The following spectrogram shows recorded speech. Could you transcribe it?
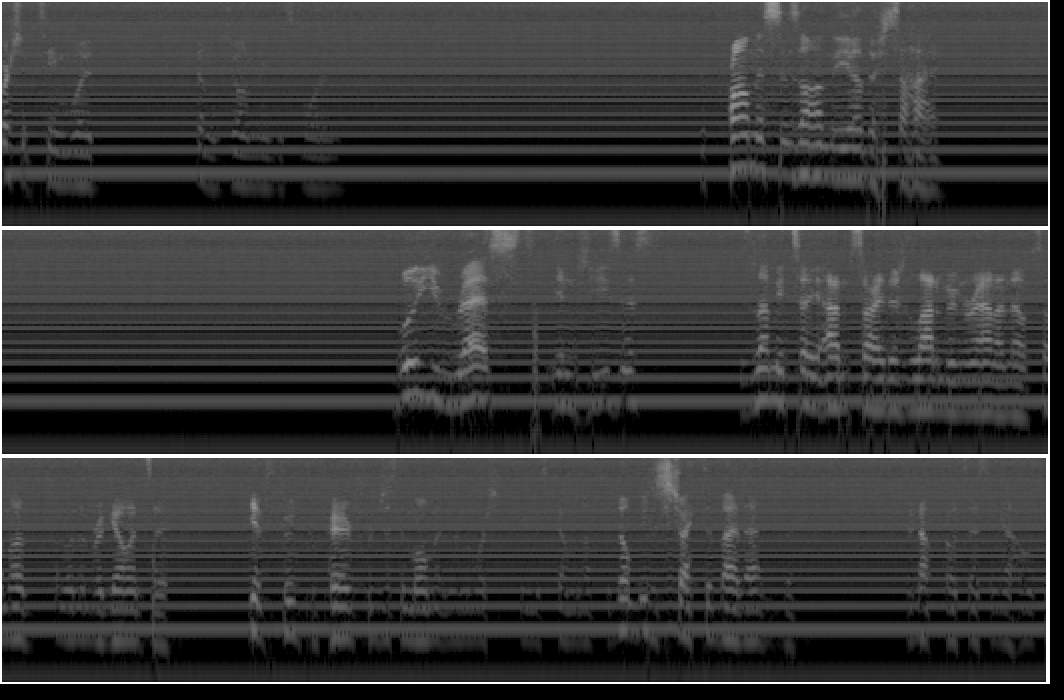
Worship team would come and join me this morning. The promise is on the other side. Will you rest in Jesus? Let me tell you, I'm sorry, there's a lot of moving around. I know some of, some of them are going to get food prepared for just a moment when the worship team is coming up. So don't be distracted by that. They're not protesting, I hope.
